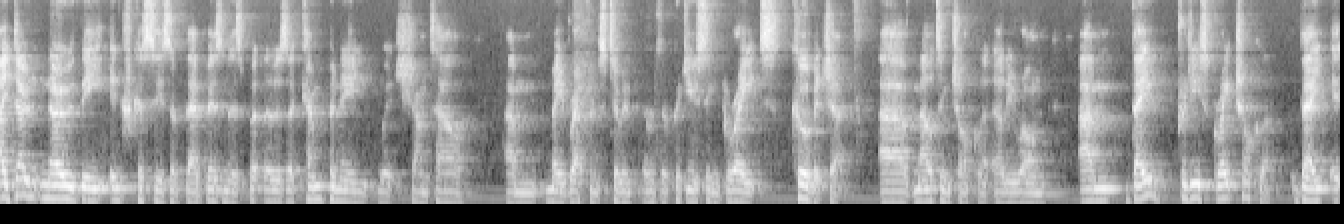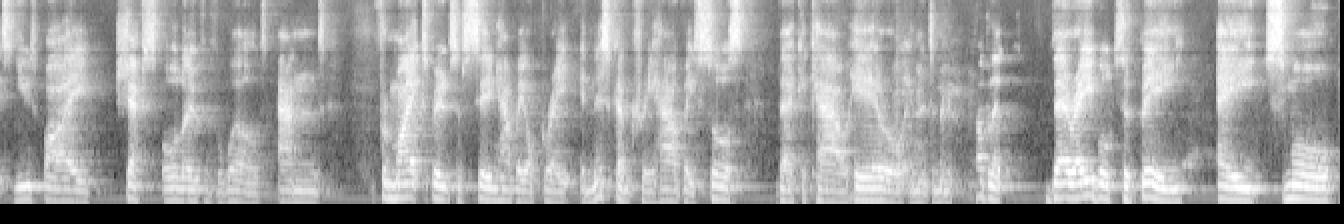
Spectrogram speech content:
I don't know the intricacies of their business, but there was a company which Chantal um, made reference to in terms of producing great couverture, uh, melting chocolate earlier on. Um, they produce great chocolate. They, it's used by chefs all over the world. And from my experience of seeing how they operate in this country, how they source their cacao here or in the Dominican Republic, they're able to be a small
